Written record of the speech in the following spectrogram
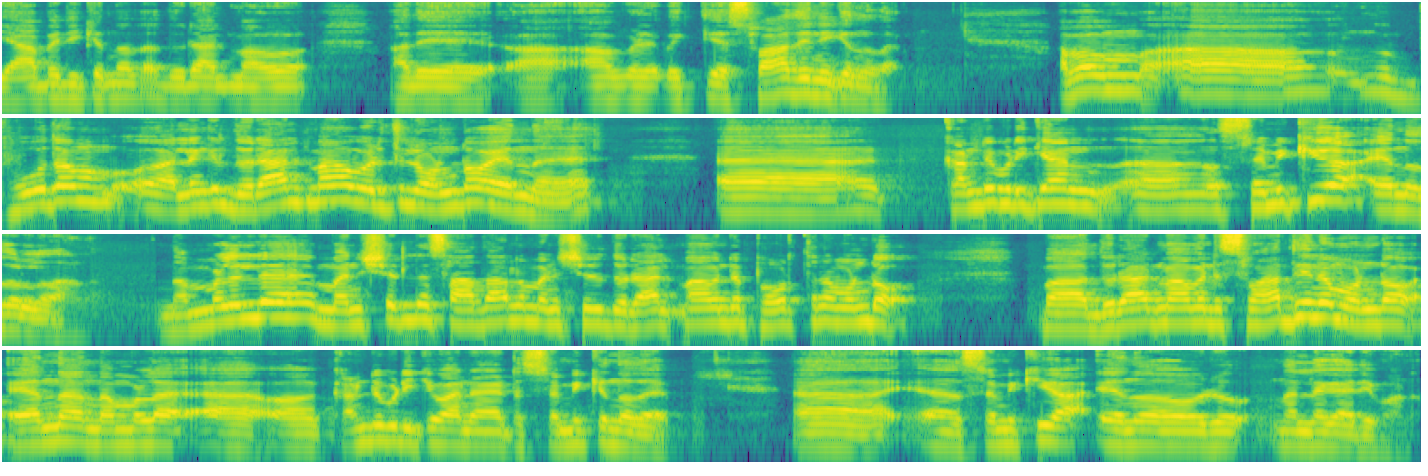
വ്യാപരിക്കുന്നത് ദുരാത്മാവ് അത് ആ വ്യക്തിയെ സ്വാധീനിക്കുന്നത്. അപ്പം ഭൂതം അല്ലെങ്കിൽ ദുരാത്മാവ് ഒരുത്തിലുണ്ടോ എന്ന് കണ്ടുപിടിക്കാൻ ശ്രമിക്കുക എന്നതുള്ളതാണ്. നമ്മളിൽ മനുഷ്യരിൽ സാധാരണ മനുഷ്യർ ദുരാത്മാവിന്റെ പ്രവർത്തനമുണ്ടോ ദുരാത്മാവിന്റെ സ്വാധീനമുണ്ടോ എന്ന് നമ്മൾ കണ്ടുപിടിക്കുവാനായിട്ട് ശ്രമിക്കുന്നത് ശ്രമിക്കുക എന്ന ഒരു നല്ല കാര്യമാണ്.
